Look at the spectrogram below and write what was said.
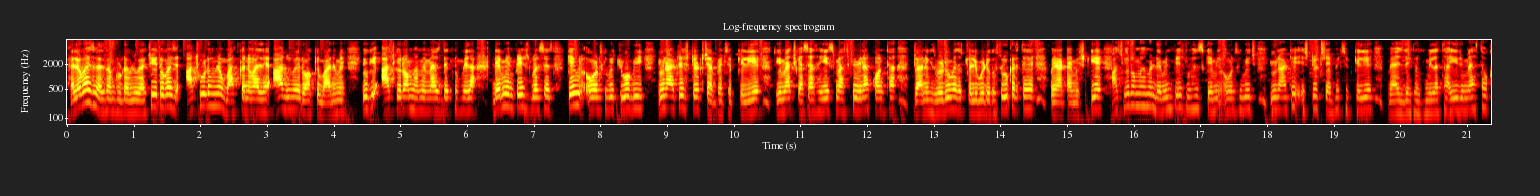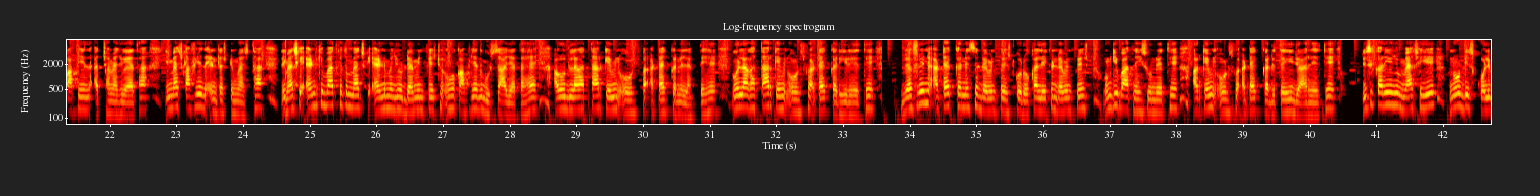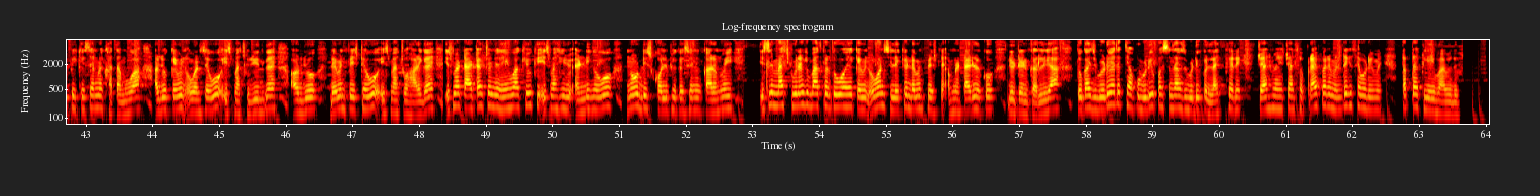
Hello guys welcome to W H तो guys आज video हम लोग बात करने वाले हैं आज हुए रॉ के बारे में, क्योंकि आज के रॉ में हमें मैच देखने को मिला Damian Priest versus Kevin Owens के बीच वो भी यूनाइटेड स्टेट चैंपियनशिप के लिए। तो ये मैच कैसा था? इस मैच के विनर कौन था? जाने इस वीडियो में। तो चलिए वीडियो को शुरू करते हैं। बिना टाइम वेस्ट किए, आज के रॉ में हमें Damian Priest versus Kevin Owens के बीच यूनाइटेड स्टेट चैंपियनशिप के लिए मैच देखने को मिला था। ये जो मैच था, वो काफ़ी अच्छा मैच गया था। ये मैच काफ़ी ज़्यादा इंटरेस्टिंग मैच था। मैच के एंड की बात करें तो मैच के एंड में जो डेमिन प्रेस्ट है उनको काफ़ी ज़्यादा गुस्सा आ जाता है। और लगातार केविन ओवंस पर अटैक करने लगते हैं। वो लगातार केविन ओवंस पर अटैक कर ही रहे थे। रेफरी ने अटैक करने से डेविन प्रेस्ट को रोका, लेकिन डेविन प्रेस्ट उनकी बात नहीं सुन रहे थे और केविन ओवंस पर अटैक करते ही जा रहे थे। जिसके कारण जो मैच है, ये नो डिस्कालिफिकेशन में खत्म हुआ और जो केविन ओवंस है, वो इस मैच को जीत गए और जो डेविन पेस्ट है, वो इस मैच को हार गए। इसमें टाइटल चेंज नहीं हुआ क्योंकि इस मैच की जो एंडिंग है, वो नो डिस्कालिफिकेशन के कारण हुई। इसलिए मैच की विनर की बात करें तो वो है केविन ओवंस लेकिन डेविन प्रेस्ट ने अपने टाइटल को रिटेन कर लिया। तो गाइज़ वीडियो तक थी आपको वीडियो पसंद आए उस वीडियो को लाइक करें चैनल में चैनल सब्सक्राइब करें, मिलते किसी वीडियो में। तब तक लिए बाय दोस्तों।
